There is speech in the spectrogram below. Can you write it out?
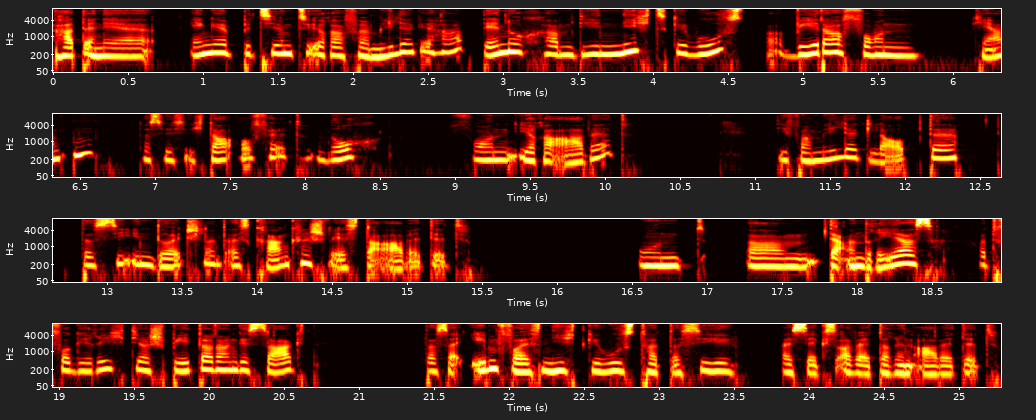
hat eine enge Beziehung zu ihrer Familie gehabt. Dennoch haben die nichts gewusst, weder von Kärnten, dass sie sich da aufhält, noch von ihrer Arbeit. Die Familie glaubte, dass sie in Deutschland als Krankenschwester arbeitet. Und ähm, der Andreas hat vor Gericht ja später dann gesagt, dass er ebenfalls nicht gewusst hat, dass sie als Sexarbeiterin arbeitet.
